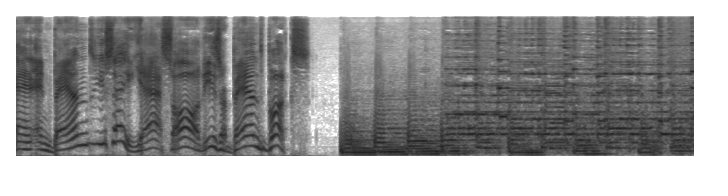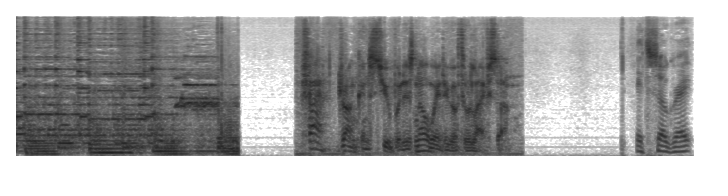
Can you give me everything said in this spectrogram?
And and banned, you say? Yes. Oh, these are banned books. Fat, drunk, and stupid is no way to go through life, son. It's so great.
